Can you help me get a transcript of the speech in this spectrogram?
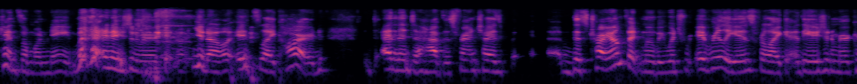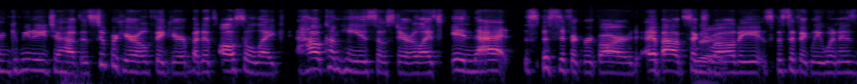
can someone name an asian american you know it's like hard and then to have this franchise this triumphant movie which it really is for like the asian american community to have this superhero figure but it's also like how come he is so sterilized in that specific regard about sexuality specifically when is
